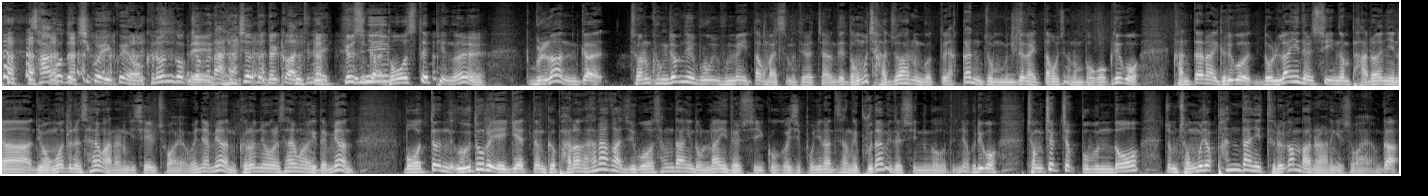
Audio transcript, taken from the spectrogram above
사고도 치고 있고요. 그런 걱정은 네. 안 하셔도 될 것 같은데 교수님 그러니까 도어 스태핑을 물론 그러니까 저는 긍정적인 부분이 분명히 있다고 말씀을 드렸잖아요. 너무 자주 하는 것도 약간 좀 문제가 있다고 저는 보고 그리고 간단하게 그리고 논란이 될 수 있는 발언이나 용어들은 사용 안 하는 게 제일 좋아요. 왜냐하면 그런 용어를 사용하게 되면 뭐 어떤 의도로 얘기했던 그 발언 하나 가지고 상당히 논란이 될 수 있고 그것이 본인한테 상당히 부담이 될 수 있는 거거든요. 그리고 정책적 부분도 좀 정무적 판단이 들어간 발언을 하는 게 좋아요. 그러니까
